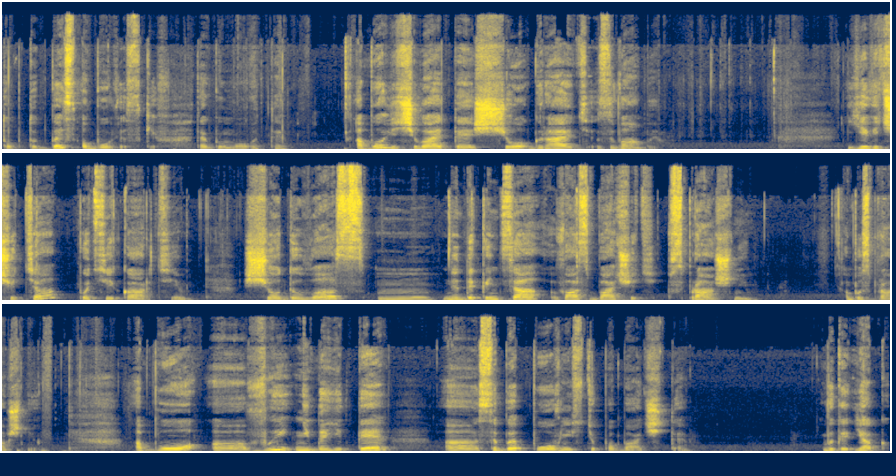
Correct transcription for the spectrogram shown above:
тобто без обов'язків, так би мовити. Або відчуваєте, що грають з вами. Є відчуття по цій карті, що до вас не до кінця вас бачать справжнім, або справжньою. Або ви не даєте себе повністю побачити. Ви як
